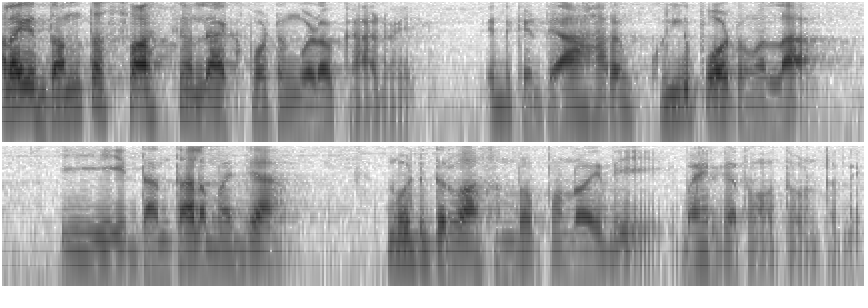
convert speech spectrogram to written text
అలాగే దంత స్వాస్థ్యం లేకపోవటం కూడా ఒక కారణమే. ఎందుకంటే ఆహారం కుళ్ళిపోవటం వల్ల ఈ దంతాల మధ్య నోటి దుర్వాసన రూపంలో ఇది బహిర్గతం అవుతూ ఉంటుంది.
